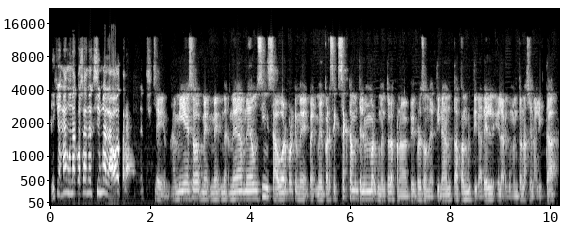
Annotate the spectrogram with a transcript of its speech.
Y que, man, una cosa no exima a la otra. Sí, a mí eso me, me, me, da, me da, un sinsabor porque me, parece exactamente el mismo argumento de los Panama Papers, donde tiran, tratan de tirar el, el argumento nacionalista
